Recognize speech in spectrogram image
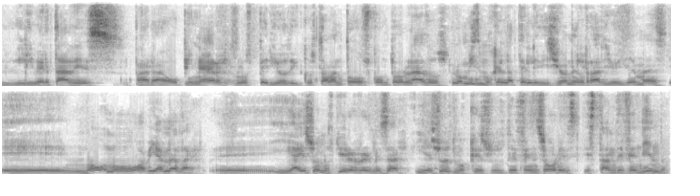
libertades para opinar, los periódicos estaban todos controlados, lo mismo que la televisión, el radio y demás. Eh, no, no había nada. y a eso nos quiere regresar. Y eso es lo que sus defensores están defendiendo.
